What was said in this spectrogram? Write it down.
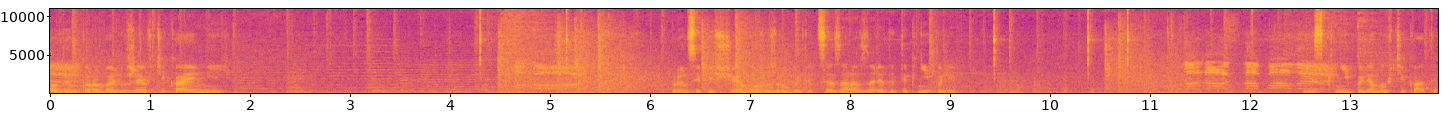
Один корабель вже втікає мій. Принципі, що я можу зробити, це зараз зарядити кніпелі і з кніпелями втікати.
